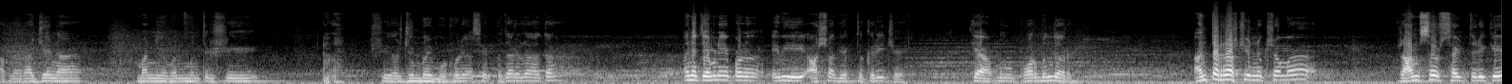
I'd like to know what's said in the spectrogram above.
આપણા રાજ્યના માનનીય વનમંત્રી શ્રી શ્રી અર્જુનભાઈ મોઢવાડિયા સાહેબ પધારેલા હતા. અને તેમણે પણ એવી આશા વ્યક્ત કરી છે કે આપણું પોરબંદર આંતરરાષ્ટ્રીય નકશામાં રામસર સાઇટ તરીકે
